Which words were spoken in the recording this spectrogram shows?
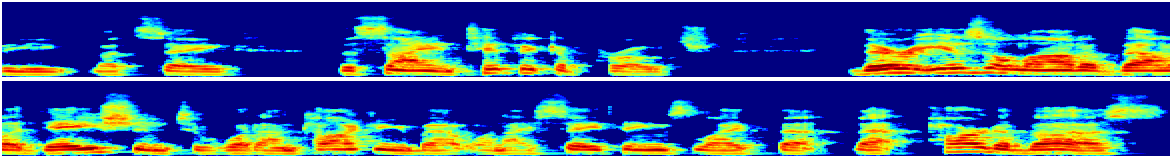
the, let's say, the scientific approach, there is a lot of validation to what I'm talking about when I say things like that, that part of us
